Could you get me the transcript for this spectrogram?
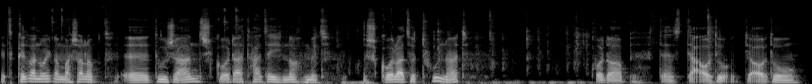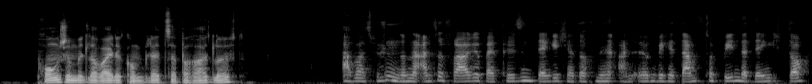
Jetzt können wir nur noch mal schauen, ob äh, Dujan Skoda tatsächlich noch mit Skoda zu tun hat. Oder ob das, der Auto, die Autobranche mittlerweile komplett separat läuft. Aber zwischen noch eine andere Frage, bei Pilsen denke ich ja doch ne, an irgendwelche Dampfturbinen, da denke ich doch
